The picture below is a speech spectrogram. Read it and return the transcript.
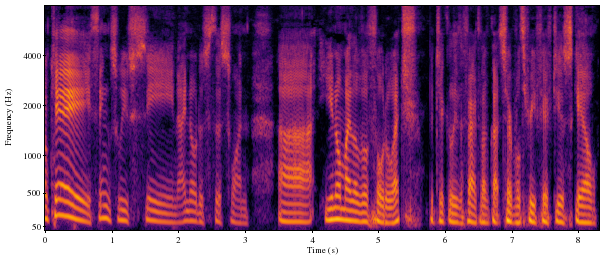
Okay, things we've seen. I noticed this one. Uh, you know my love of photo etch, particularly the fact that I've got several 350th scale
